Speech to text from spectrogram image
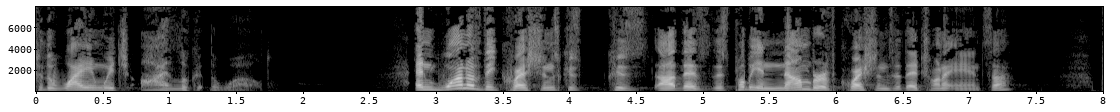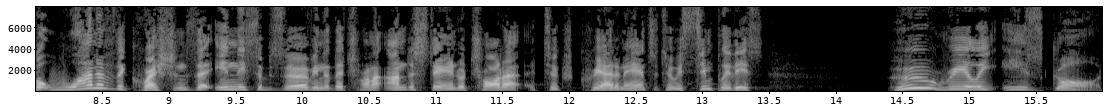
to the way in which I look at the world. And one of the questions, because uh, there's, there's probably a number of questions that they're trying to answer, but one of the questions that in this observing that they're trying to understand or try to, to create an answer to is simply this Who really is God?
